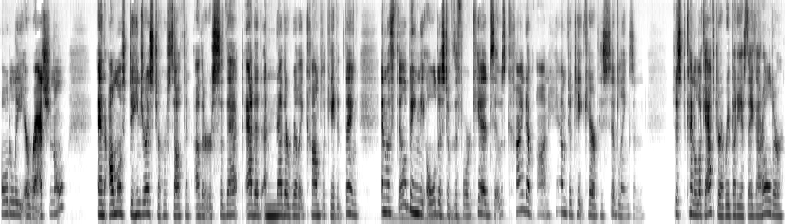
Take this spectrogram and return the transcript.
totally irrational and almost dangerous to herself and others. So that added another really complicated thing. And with Phil being the oldest of the four kids, it was kind of on him to take care of his siblings and just kind of look after everybody as they got older.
